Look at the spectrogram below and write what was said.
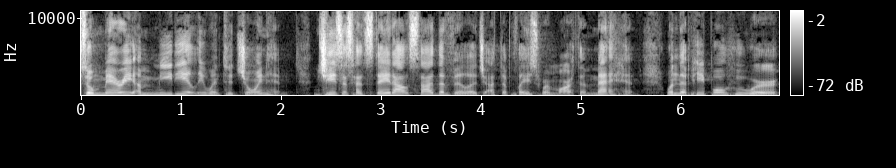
So Mary immediately went to join him. Jesus had stayed outside the village at the place where Martha met him. When the people who were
